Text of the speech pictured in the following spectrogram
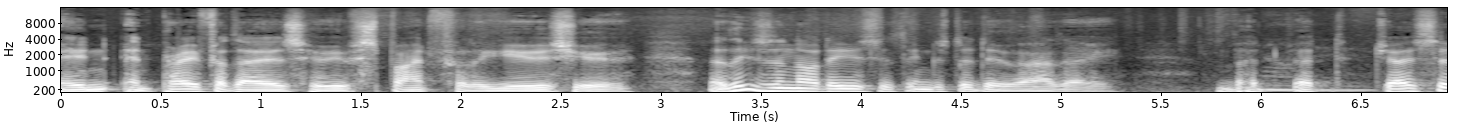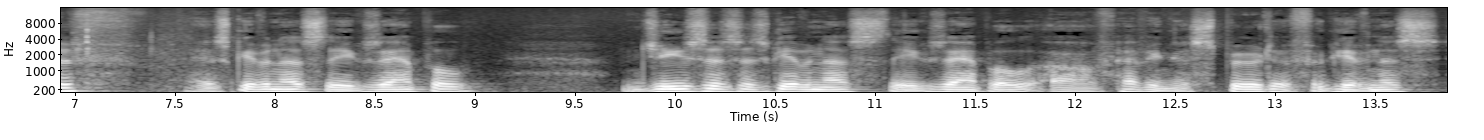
and, and pray for those who spitefully use you. Now, these are not easy things to do, are they? But, No. but Joseph has given us the example. Jesus has given us the example of having a spirit of forgiveness.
